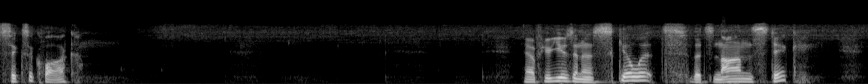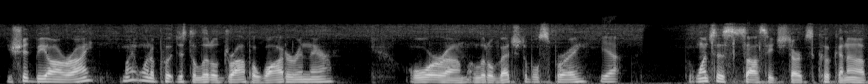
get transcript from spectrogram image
6 o'clock. Now if you're using a skillet that's non-stick, you should be all right. You might want to put just a little drop of water in there or um, a little vegetable spray. Yeah. But once this sausage starts cooking up,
